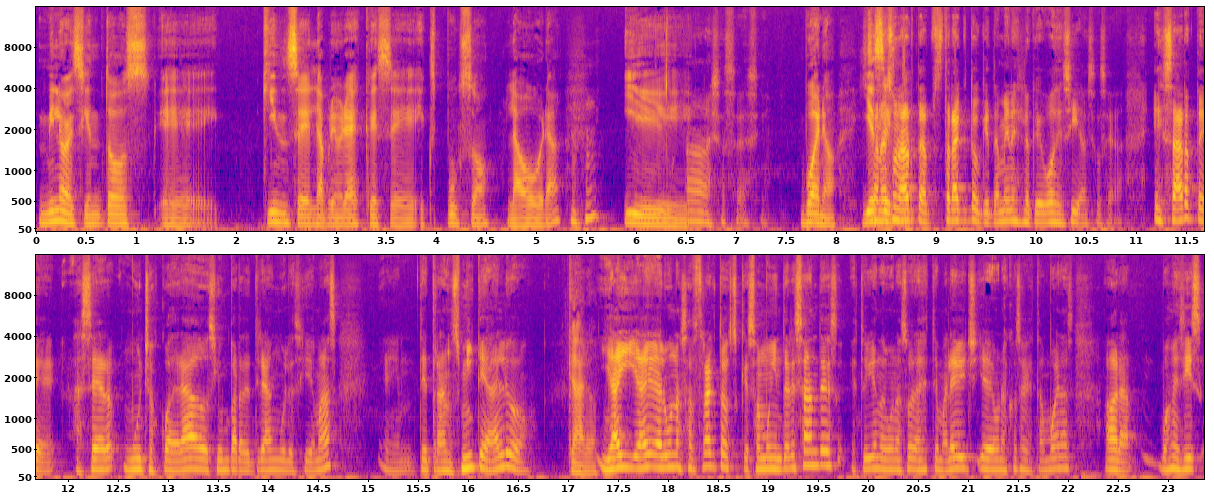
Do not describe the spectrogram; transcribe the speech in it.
1915 es la primera vez que se expuso la obra. Y Ah, ya sé, sí. bueno, y bueno, es un esta- arte abstracto que también es lo que vos decías. O sea, es arte hacer muchos cuadrados y un par de triángulos y demás. eh, ¿Te transmite algo? Claro. Y hay, hay algunos abstractos que son muy interesantes. Estoy viendo algunas obras de este Malevich y hay algunas cosas que están buenas. Ahora, vos me decís,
